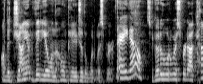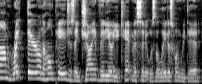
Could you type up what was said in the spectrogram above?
on the giant video on the homepage of the Wood Whisperer. There you go. So go to thewoodwhisperer.com. Right there on the homepage is a giant video. You can't miss it. It was the latest one we did,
